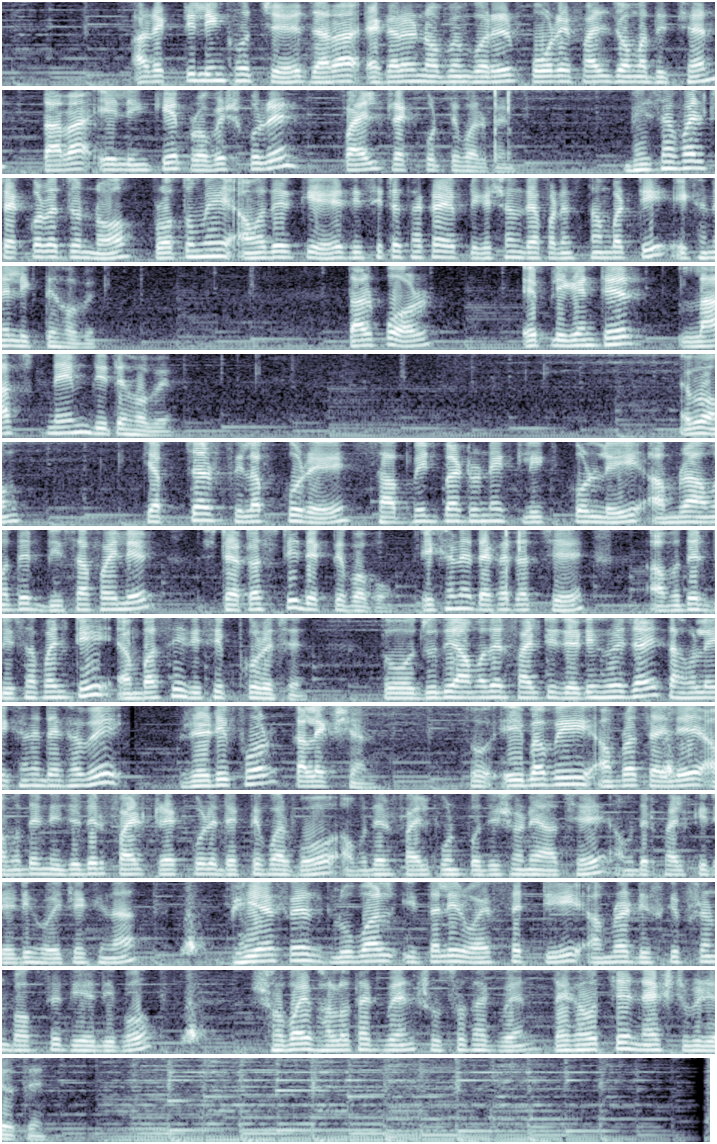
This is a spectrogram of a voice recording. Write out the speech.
আর একটি লিঙ্ক হচ্ছে, যারা এগারোই নভেম্বরের পরে ফাইল জমা দিচ্ছেন, তারা এই লিঙ্কে প্রবেশ করে ফাইল ট্র্যাক করতে পারবেন। ভিসা ফাইল ট্র্যাক করার জন্য প্রথমে আমাদেরকে রিসিটে থাকা অ্যাপ্লিকেশন রেফারেন্স নাম্বারটি এখানে লিখতে হবে। তারপর অ্যাপ্লিকেন্টের লাস্ট নেম দিতে হবে। এবং ক্যাপচার ফিল করে সাবমিট বাটনে ক্লিক করলেই আমরা আমাদের ভিসা ফাইলের স্ট্যাটাসটি দেখতে পাবো। এখানে দেখা যাচ্ছে আমাদের ভিসা ফাইলটি অ্যাম্বাসি রিসিভ করেছে। তো যদি আমাদের ফাইলটি রেডি হয়ে যায়, তাহলে এখানে দেখাবে রেডি ফর কালেকশন। তো এইভাবেই আমরা চাইলে আমাদের নিজেদের ফাইল ট্র্যাক করে দেখতে পারব, আমাদের ফাইল কোন পজিশনে আছে, আমাদের ফাইল কি রেডি হয়েছে কিনা। ভিএফএস গ্লোবাল ইতালির ওয়েবসাইটটি আমরা ডিসক্রিপশন বক্সে দিয়ে দিব। সবাই ভালো থাকবেন, সুস্থ থাকবেন। দেখা হচ্ছে নেক্সট ভিডিওতে।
